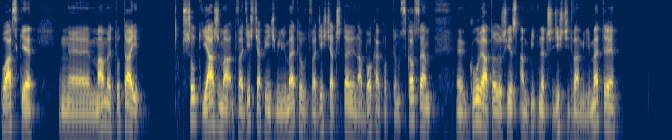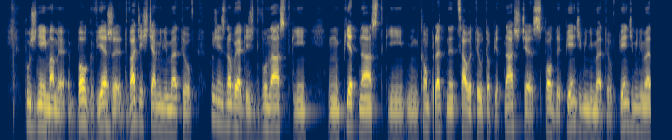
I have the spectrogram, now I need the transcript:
płaskie. E, Mamy tutaj przód jarzma 25 mm, 24 na bokach pod tym skosem. E, Góra to już jest ambitne 32 mm. Później mamy bok wieży 20 mm. Później znowu jakieś dwunastki, mm, piętnastki, mm, kompletny cały tył to 15, spody 5 mm, 5 mm,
